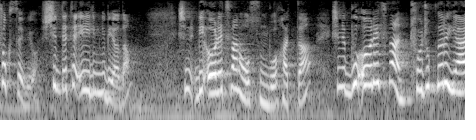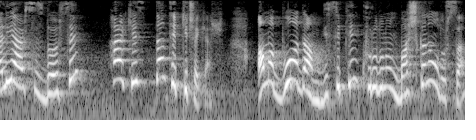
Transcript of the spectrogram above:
çok seviyor. Şiddete eğilimli bir adam. Şimdi bir öğretmen olsun bu hatta. Şimdi bu öğretmen çocukları yerli yersiz dövse herkesten tepki çeker. Ama bu adam disiplin kurulunun başkanı olursa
